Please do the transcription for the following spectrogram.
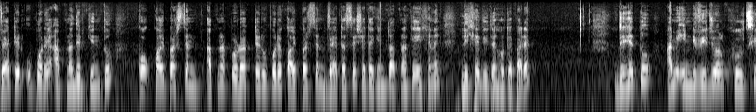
ভ্যাটের উপরে আপনাদের কিন্তু কয় পার্সেন্ট আপনার প্রোডাক্টের উপরে কয় পার্সেন্ট ভ্যাট আছে সেটা কিন্তু আপনাকে এখানে লিখে দিতে হতে পারে। যেহেতু আমি ইন্ডিভিজুয়াল খুলছি,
